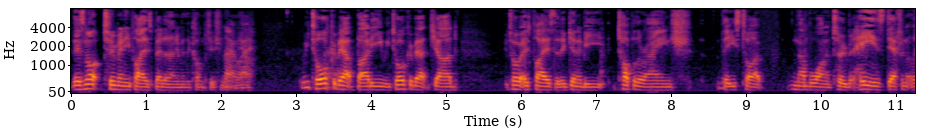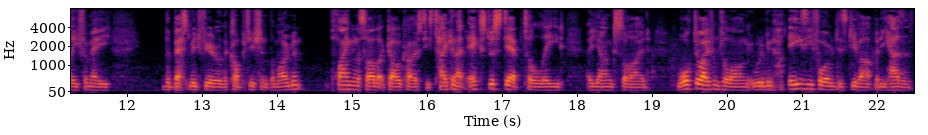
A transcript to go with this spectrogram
There's not too many players better than him in the competition No right way. now. We talk No way. about Buddy, we talk about Judd, we talk about these players that are going to be top of the range, these type number one and two, but he is definitely for me the best midfielder in the competition at the moment. Playing on a side like Gold Coast, he's taken that extra step to lead a young side. Walked away from Geelong. It would have been easy for him to just give up, but he hasn't.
